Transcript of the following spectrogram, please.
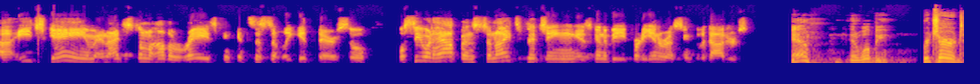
uh, each game, and I just don't know how the Rays can consistently get there. So we'll see what happens. Tonight's pitching is going to be pretty interesting for the Dodgers. Yeah, it will be. Richard.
